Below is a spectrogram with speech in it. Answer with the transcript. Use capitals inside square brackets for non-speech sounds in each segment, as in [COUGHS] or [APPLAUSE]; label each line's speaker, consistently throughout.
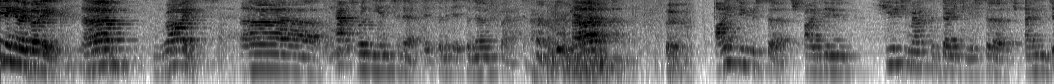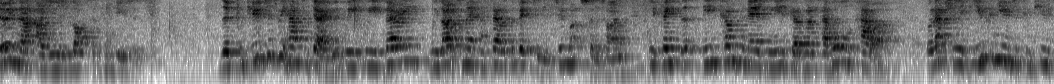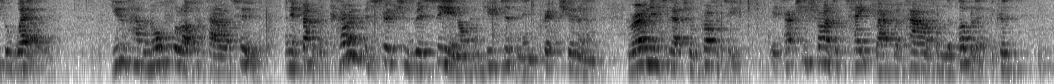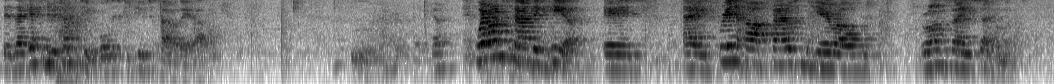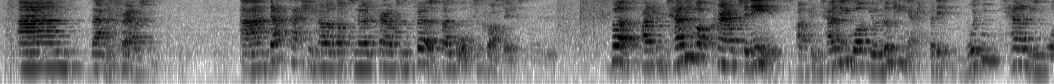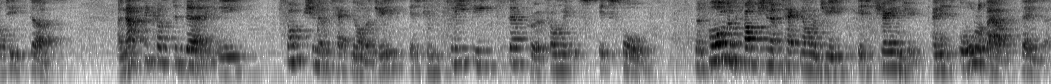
Speaker 1: Good evening, everybody. Um, right. Uh, cats run the internet. It's a, it's a known fact. Um, I do research. I do huge amounts of data research, and in doing that, I use lots of computers. The computers we have today, we, we, we, very, we like to make ourselves a victim too much sometimes. We think that these companies and these governments have all the power. Well, actually, if you can use a computer well, you have an awful lot of power too. And in fact, the current restrictions we're seeing on computers and encryption and growing intellectual property, it's actually trying to take back the power from the public because they're getting a bit uppity with all this computer power they have. Hmm, Where I'm standing here is a three and a half thousand year old Bronze Age settlement. And that's Croughton. And that's actually how I got to know Croughton first. I walked across it. But I can tell you what Croughton is, I can tell you what you're looking at, but it wouldn't tell you what it does. And that's because today the function of technology is completely separate from its, its form. The form and function of technology is changing, and it's all about data.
